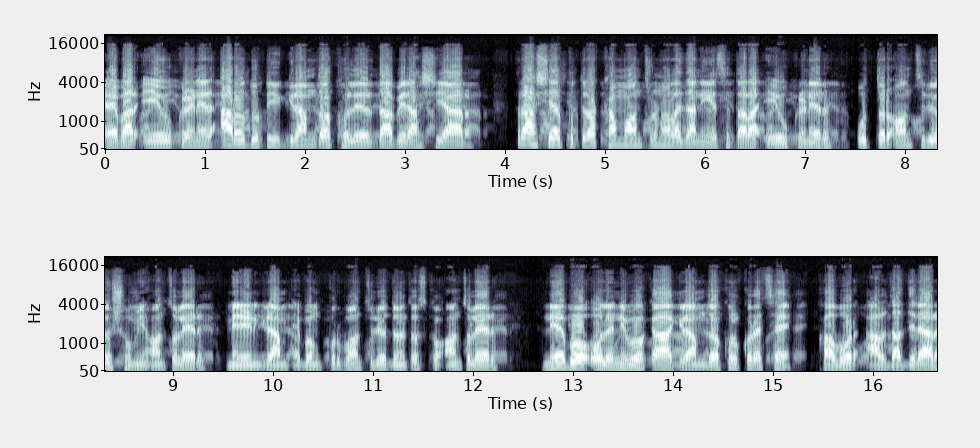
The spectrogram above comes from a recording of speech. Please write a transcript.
এবার ইউক্রেনের আরও দুটি গ্রাম দখলের দাবি রাশিয়ার। রাশিয়ার প্রতিরক্ষা মন্ত্রণালয় জানিয়েছে তারা ইউক্রেনের উত্তর অঞ্চলীয় সুমি অঞ্চলের মেরিন গ্রাম এবং পূর্ব অঞ্চলীয় দনেতস্ক অঞ্চলের নেব ওলেনিভোকা গ্রাম দখল করেছে। খবর আল জাজিরার।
